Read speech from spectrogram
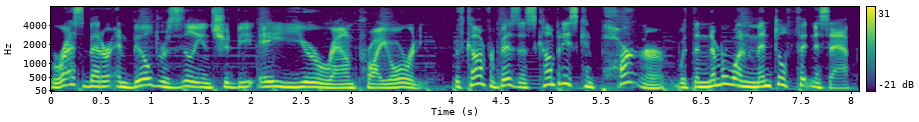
rest better, and build resilience should be a year round priority. With Calm for Business, companies can partner with the number one mental fitness app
